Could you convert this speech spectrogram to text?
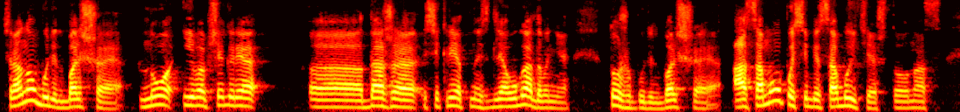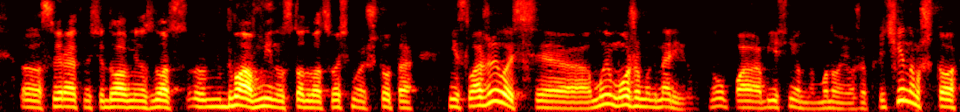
все равно будет большая, но и вообще говоря, э, даже секретность для угадывания – тоже будет большая. А само по себе событие, что у нас э, с вероятностью 2 в минус, 20, 2 в минус 128 что-то не сложилось, мы можем игнорировать. Ну, по объясненным мной уже причинам, что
